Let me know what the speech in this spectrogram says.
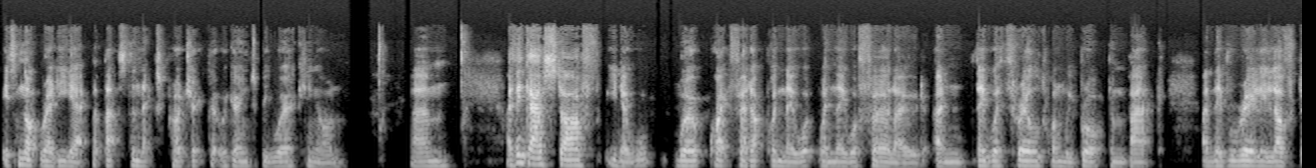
it's not ready yet, but that's the next project that we're going to be working on. Um, I think our staff, you know, were quite fed up when they were when they were furloughed, and they were thrilled when we brought them back, and they've really loved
